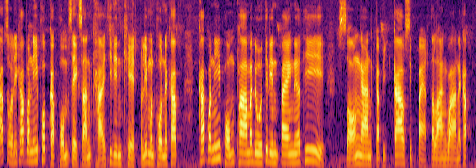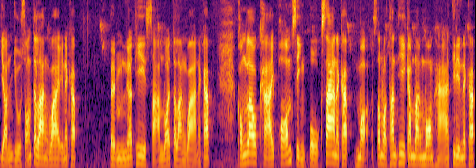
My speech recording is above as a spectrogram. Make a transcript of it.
รับสวัสดีครับวันนี้พบกับผมเสกสรรขายที่ดินเขตปริมณฑลนะครับครับวันนี้ผมพามาดูที่ดินแปลงเนื้อที่ 2 งานกับอีก 98 ตารางวานะครับหย่อนอยู่ 2 ตารางวาเองนะครับเป็นเนื้อที่ 300 ตารางวานะครับของเราขายพร้อมสิ่งปลูกสร้างนะครับ เหมาะสำหรับท่านที่กำลังมองหาที่ดินนะครับ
